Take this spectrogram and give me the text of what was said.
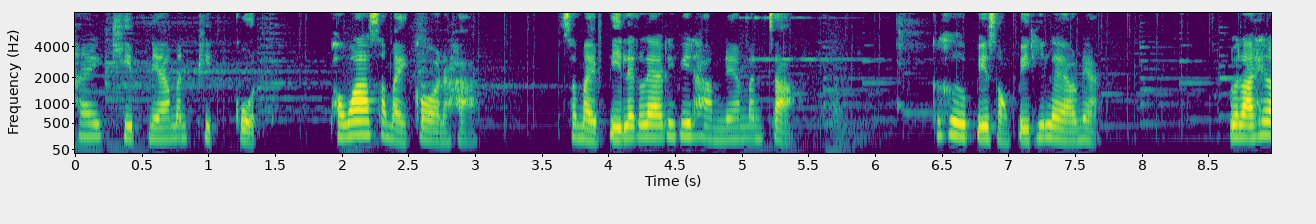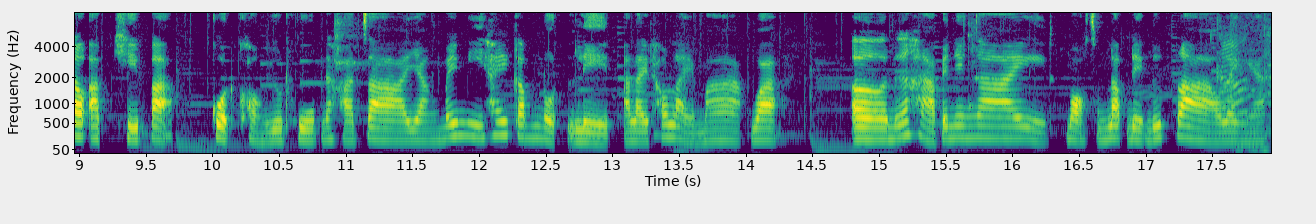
ให้คลิปเนี้ยมันผิดกฎ เพราะว่าสมัยก่อนนะคะ สมัยปีแรก ๆ ที่พี่ทำเนี่ยมันจะ ก็คือปี 2 ปีที่แล้วเนี่ย เวลาที่เราอัพคลิปอะกฎของ YouTube นะคะ จะยังไม่มีให้กำหนดเลทอะไรเท่าไหร่มากว่าเออเนื้อหาเป็นยังไงเหมาะสำหรับเด็กหรือเปล่าอะไรเงี้ย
